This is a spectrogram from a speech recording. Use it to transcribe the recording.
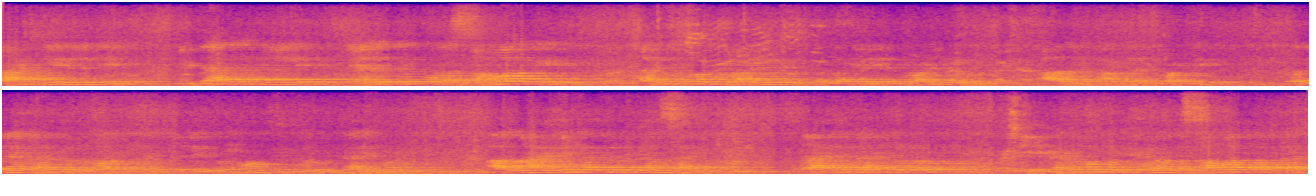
ರಾಜಕೀಯದಲ್ಲಿ ವಿದ್ಯಾರ್ಥಿಗಳಲ್ಲಿ ಎಲ್ಲರೂ ಕೂಡ ಸಮವಾಗಿ ಹಂಚಿಕೊಂಡು ಮಾಡಿರಬೇಕು ಏನು ಮಾಡಿದರು? ಆದರೆ ಕಾಂಗ್ರೆಸ್ ಪಾರ್ಟಿ ಕೊನೆಯ ಅವರು ಭಾರತದಲ್ಲಿ ಮನಮೋಹನ್ ಸಿಂಗ್ ಅವರು ಜಾರಿ ಮಾಡಿ ಅದು ರಾಜೀವ್ ಗಾಂಧಿ ಕೆಲಸ ಆಗಿತ್ತು ರಾಜೀವ್ ಗಾಂಧಿ ಅವರು ಹೆಣ್ಣು ಮಕ್ಕಳಿಗೆ ಸಮಾನ ಅವಕಾಶ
